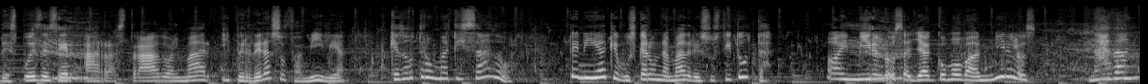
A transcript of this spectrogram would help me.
después de ser arrastrado al mar y perder a su familia, quedó traumatizado. Tenía que buscar una madre sustituta. Ay, mírelos allá cómo van, mírelos. Nadan,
